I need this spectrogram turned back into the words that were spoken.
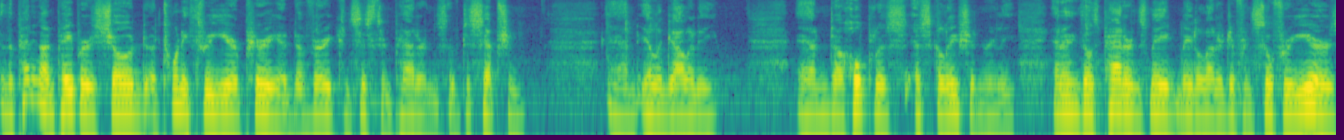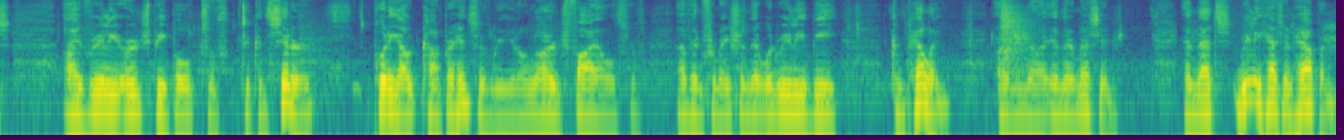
the Pentagon Papers showed a 23-year period of very consistent patterns of deception and illegality and uh, hopeless escalation, really. And I think those patterns made, made a lot of difference. So for years, I've really urged people to, to consider putting out comprehensively, you know, large files of, of information that would really be compelling in, uh, in their message. And that really hasn't happened,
